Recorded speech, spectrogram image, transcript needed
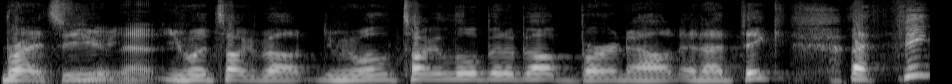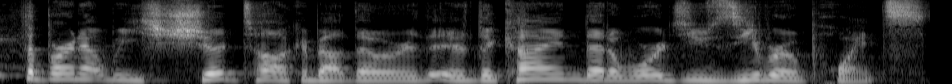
Right. So you that- you want to talk about you want to talk a little bit about burnout, and I think I think the burnout we should talk about though are the, are the kind that awards you zero points.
